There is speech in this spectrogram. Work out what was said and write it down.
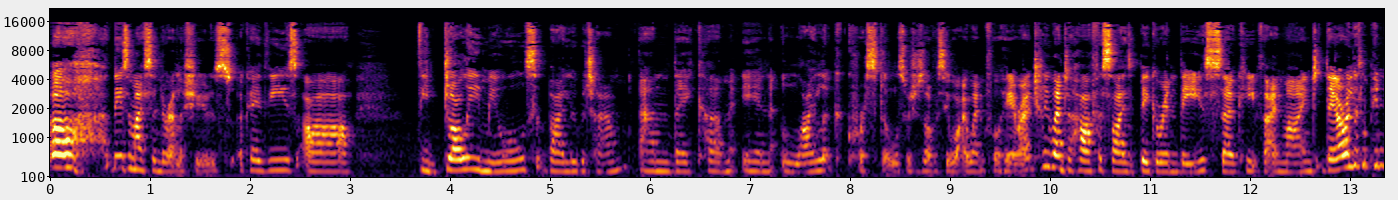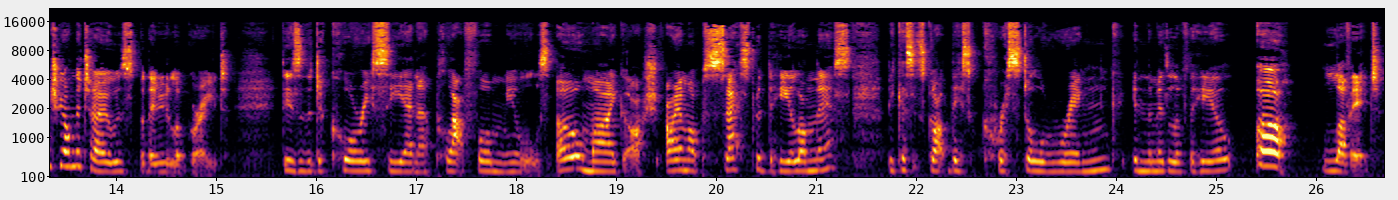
Oh, these are my Cinderella shoes. Okay, these are the Dolly Mules by Louboutin and they come in lilac crystals, which is obviously what I went for here. I actually went a half a size bigger in these, so keep that in mind. They are a little pinchy on the toes, but they do look great. These are the D'Accori Sienna platform mules. Oh my gosh, I am obsessed with the heel on this because it's got this crystal ring in the middle of the heel. Oh, love it.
